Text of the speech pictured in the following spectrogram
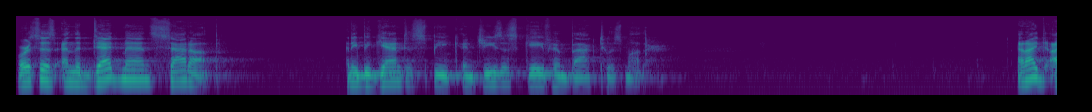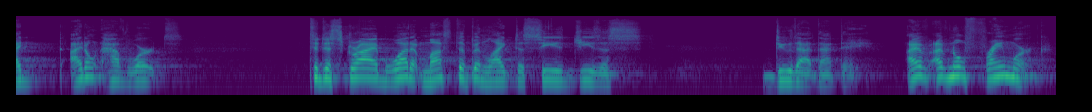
where it says, And the dead man sat up and he began to speak, and Jesus gave him back to his mother. And I, I, I don't have words to describe what it must have been like to see Jesus do that that day. I have, I have no framework.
